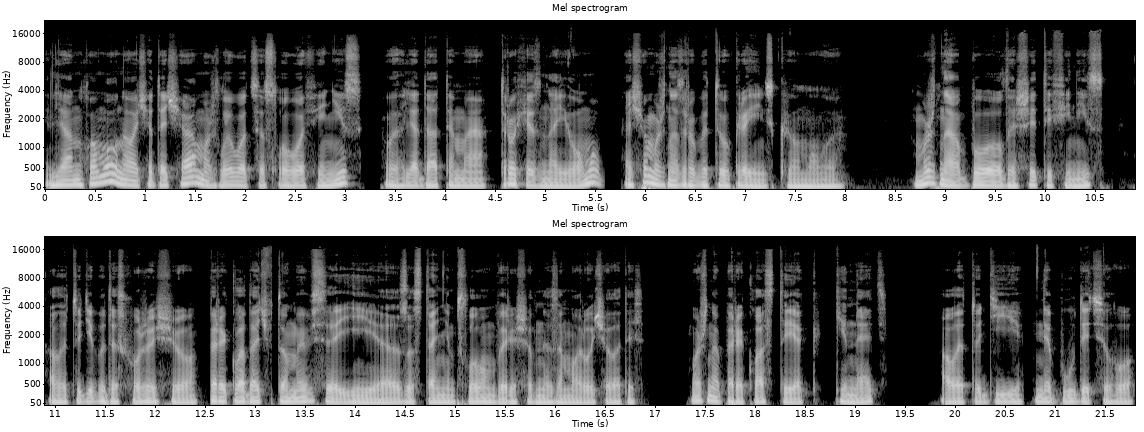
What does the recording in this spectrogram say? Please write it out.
Для англомовного читача, можливо, це слово фініс виглядатиме трохи знайомо. А що можна зробити українською мовою? Можна або лишити фініс, але тоді буде схоже, що перекладач втомився і е, з останнім словом вирішив не заморочуватись. Можна перекласти як кінець, але тоді не буде цього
